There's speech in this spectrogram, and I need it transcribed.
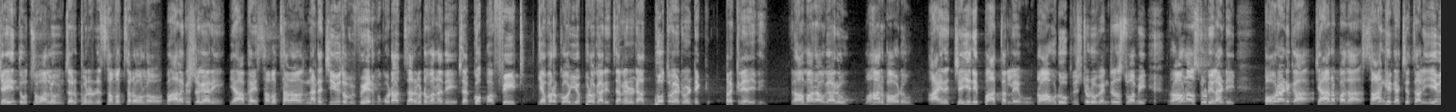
జయంతి ఉత్సవాలు జరుపుకున్న సంవత్సరంలో బాలకృష్ణ గారి యాభై సంవత్సరాల నట జీవితం వేడుక కూడా జరగడం అన్నది is గొప్ప ఫీట్ ఎవరికో ఎప్పుడో గారి జరగటువంటి అద్భుతమైనటువంటి ప్రక్రియ ఇది. రామారావు గారు మహానుభావుడు ఆయన చెయ్యని పాత్ర లేవు రాముడు కృష్ణుడు వెంకటేశ్వర స్వామి రావణాసురుడు ఇలాంటి పౌరాణిక జానపద సాంఘిక చిత్రాలు ఏవి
